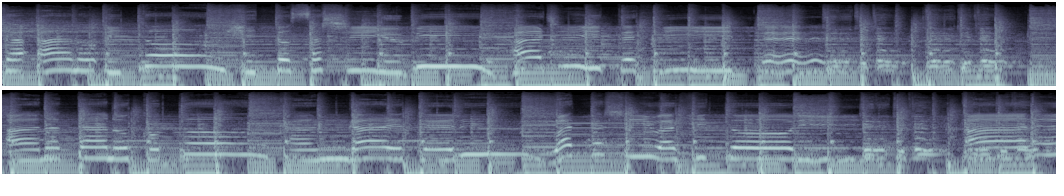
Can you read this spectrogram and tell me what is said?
ターの糸人差し指弾いて引いてあなたのこと考えてる。私は一人。あれ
